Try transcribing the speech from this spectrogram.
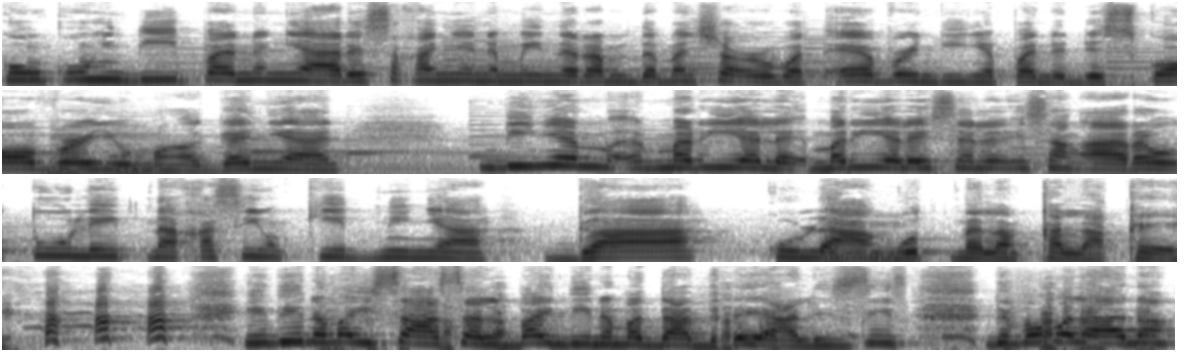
kung kung hindi pa nangyari sa kanya na may naramdaman siya or whatever, hindi niya pa na-discover yung mga ganyan, hindi niya ma-realize, ma-realize na lang isang araw, too late na kasi yung kidney niya, ga, kulangot na lang kalaki. hindi na maisasalba, hindi na madadialysis. 'Di ba wala nang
